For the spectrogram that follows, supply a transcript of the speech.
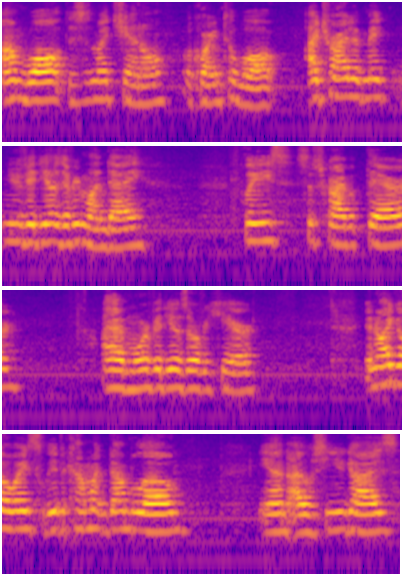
I'm Walt. This is my channel, according to Walt. I try to make new videos every Monday. Please subscribe up there. I have more videos over here. And like always, leave a comment down below. And I will see you guys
